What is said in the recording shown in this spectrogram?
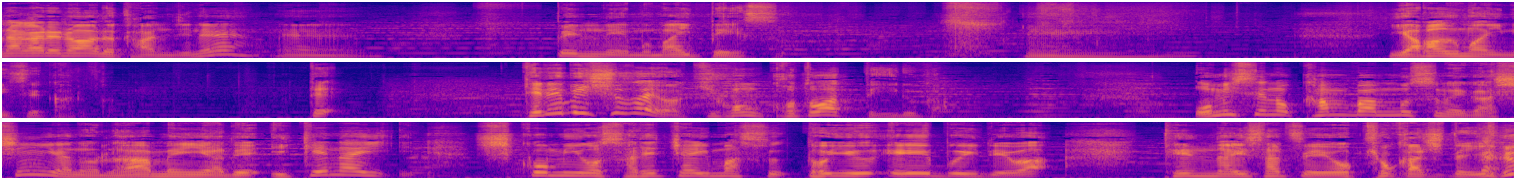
流れのある感じね。えー、ペンネームマイペース。えー、ヤバうまい店カルタ。で、テレビ取材は基本断っているが、お店の看板娘が深夜のラーメン屋でいけない仕込みをされちゃいますという AV では、店内撮影を許可している。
